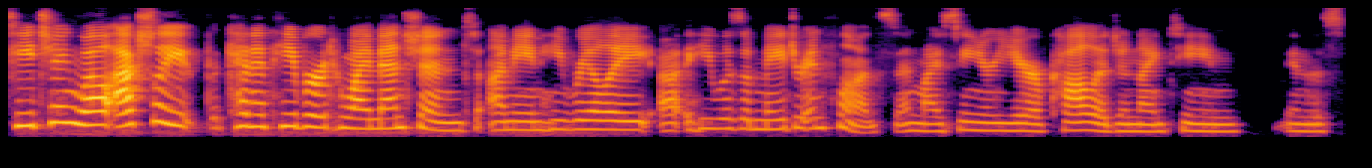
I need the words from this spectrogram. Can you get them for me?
Teaching, well, actually, Kenneth Hiebert, who I mentioned, I mean, he really uh, he was a major influence in my senior year of college in 19 in this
